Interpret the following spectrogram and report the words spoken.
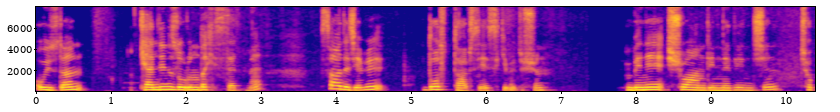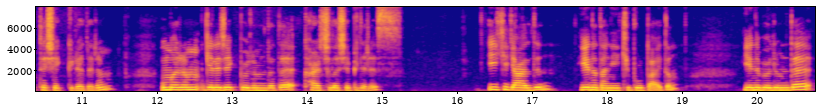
O yüzden kendini zorunda hissetme. Sadece bir dost tavsiyesi gibi düşün. Beni şu an dinlediğin için çok teşekkür ederim. Umarım gelecek bölümde de karşılaşabiliriz. İyi ki geldin. Yeniden iyi ki buradaydın. Yeni bölümde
